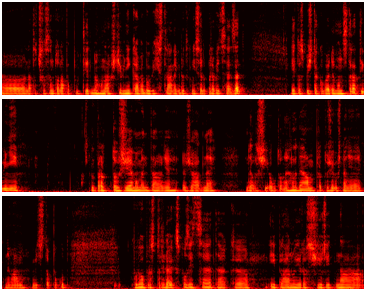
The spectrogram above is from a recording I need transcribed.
Eh, natočil jsem to na poput jednoho návštěvníka webových stránek dotkni se dopravy.cz je to spíš takové demonstrativní, protože momentálně žádné další auto nehledám, protože už na ně nemám místo. Pokud budou prostory do expozice, tak eh, ji plánuji rozšířit na,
